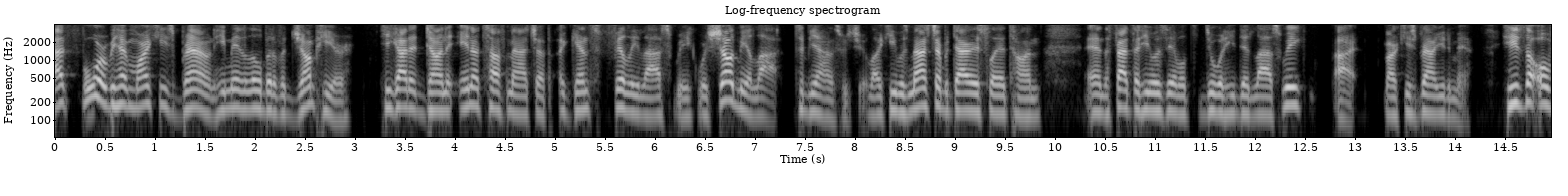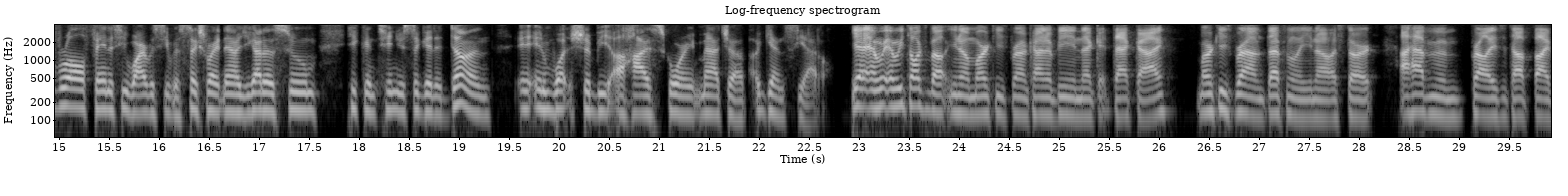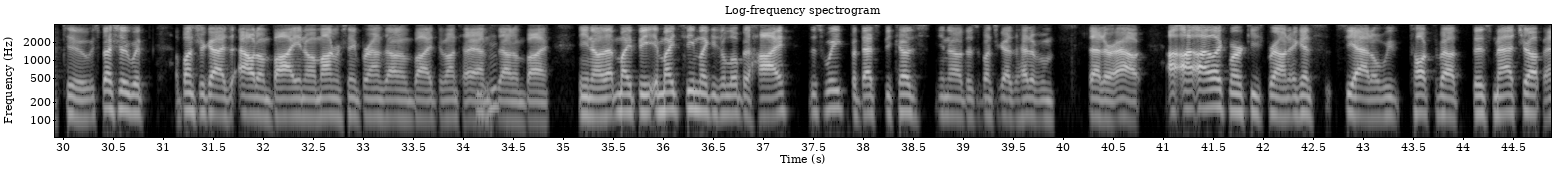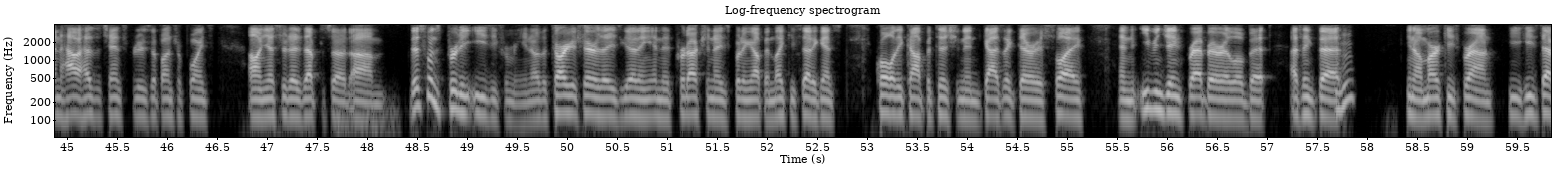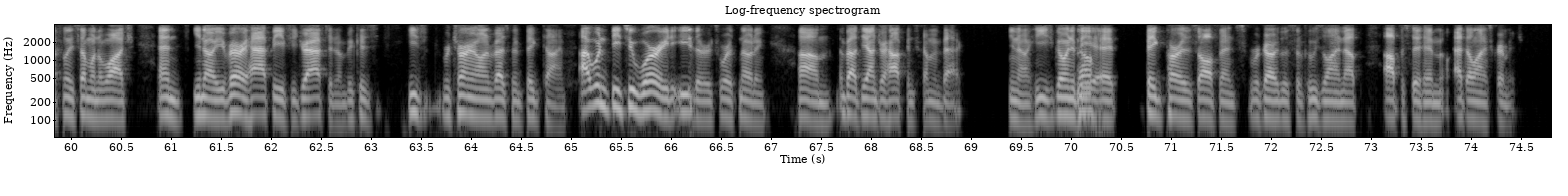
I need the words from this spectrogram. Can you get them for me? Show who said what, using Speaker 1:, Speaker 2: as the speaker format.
Speaker 1: At four, we have Marquise Brown. He made a little bit of a jump here. He got it done in a tough matchup against Philly last week, which showed me a lot, to be honest with you. Like he was matched up with Darius Slay a ton. And the fact that he was able to do what he did last week, all right, Marquise Brown, you the man. He's the overall fantasy wide receiver six right now. You got to assume he continues to get it done in, in, what should be a high scoring matchup against Seattle.
Speaker 2: Yeah, and we, and we talked about you know Marquise Brown kind of being that that guy. Marquise Brown definitely you know a start. I have him probably as a top five too, especially with a bunch of guys out on bye. You know, Amon St. Brown's out on bye, Davante Adams mm-hmm. out on bye. You know, that might be it might seem like he's a little bit high this week, but that's because you know there's a bunch of guys ahead of him that are out. I, I like Marquise Brown against Seattle. We talked about this matchup and how it has a chance to produce a bunch of points on yesterday's episode. Um, this one's pretty easy for me. You know, the target share that he's getting and the production that he's putting up, and like you said, against quality competition and guys like Darius Slay and even James Bradberry a little bit. I think that mm-hmm. You know Marquise Brown, he, he's definitely someone to watch. And you know, you're very happy if you drafted him because he's returning on investment big time. I wouldn't be too worried either. It's worth noting um, about DeAndre Hopkins coming back. You know, he's going to be no. a big part of this offense, regardless of who's lined up opposite him at the line of scrimmage.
